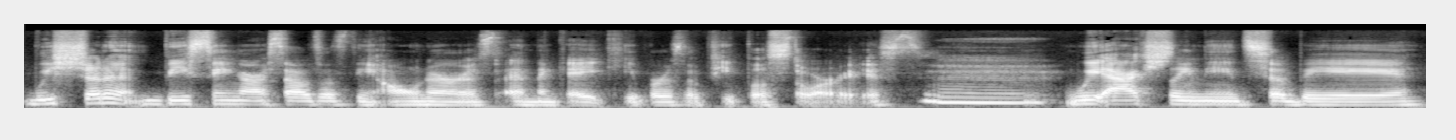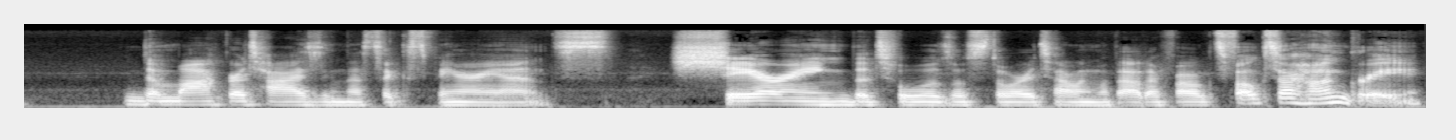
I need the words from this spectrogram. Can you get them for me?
we shouldn't be seeing ourselves as the owners and the gatekeepers of people's stories Mm, we actually need to be democratizing this experience, sharing the tools of storytelling with other folks. Folks are hungry,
